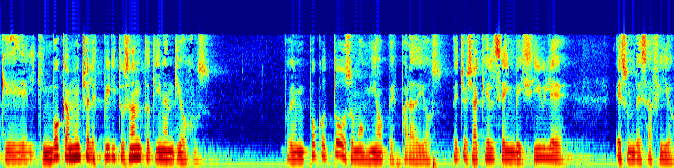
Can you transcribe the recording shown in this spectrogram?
que el que invoca mucho al Espíritu Santo tiene anteojos, pues un poco todos somos miopes para Dios. De hecho, ya que Él sea invisible es un desafío.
